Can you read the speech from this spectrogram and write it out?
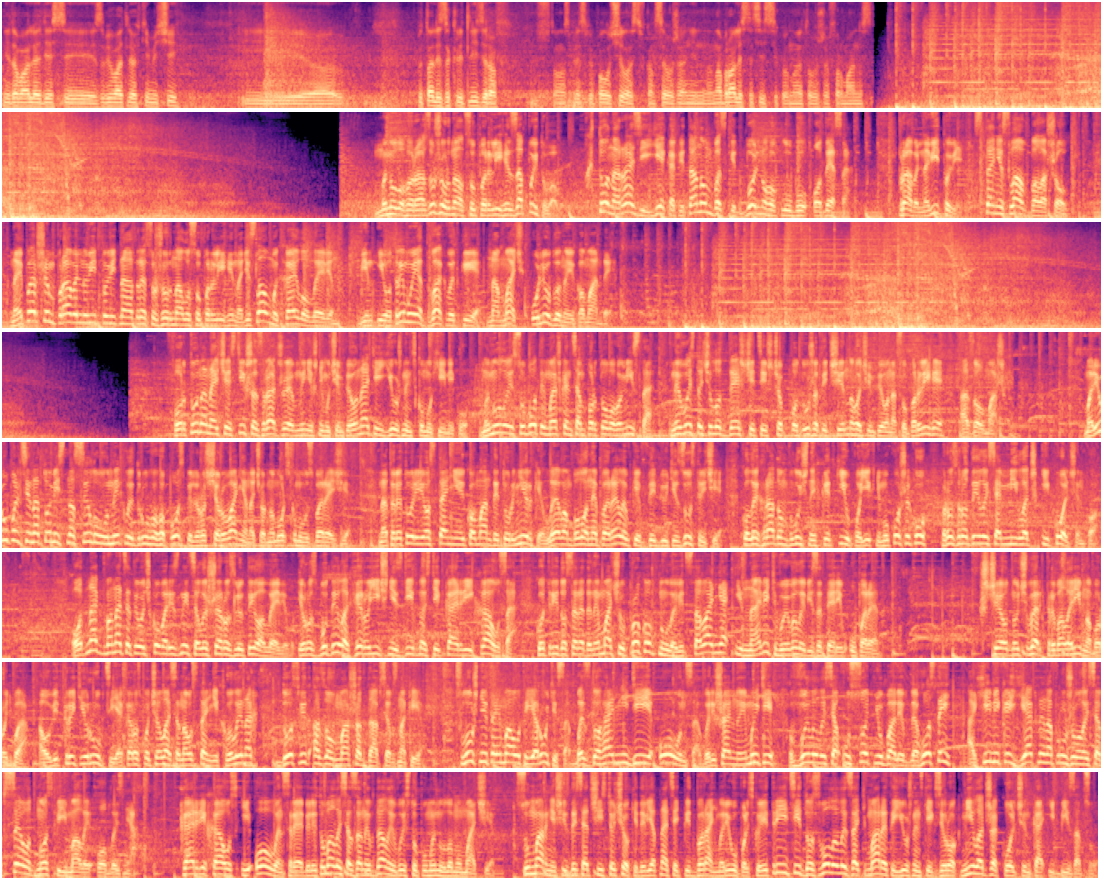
не давали Одессе забивать легкие мячи. И э, пытались закрыть лидеров, что у нас, в принципе, получилось. В конце уже они набрали статистику, но это уже формальность. Минулого разу журнал Суперліги запитував, хто наразі є капітаном баскетбольного клубу Одеса. Правильна відповідь Станіслав Балашов. Найпершим правильну відповідь на адресу журналу Суперліги надіслав Михайло Левін. Він і отримує два квитки на матч улюбленої команди. Фортуна найчастіше зраджує в нинішньому чемпіонаті южненському хіміку. Минулої суботи мешканцям портового міста не вистачило дещиці, щоб подужати чинного чемпіона Суперліги Азовмаш. Маріупольці натомість на силу уникли другого поспіль розчарування на чорноморському узбережжі. На території останньої команди турнірки левам було не переливки в дебюті зустрічі, коли градом влучних китків по їхньому кошику розродилися Мілач і Кольченко. Однак 12-очкова різниця лише розлютила левів і розбудила героїчні здібності Каррі Хауса, котрі до середини матчу проковтнули відставання і навіть вивели візитерів уперед. Ще одну чверть тривала рівна боротьба. А у відкритій рубці, яка розпочалася на останніх хвилинах, досвід Азовмаша дався в знаки. Слушні тайм-аути Ярутіса, бездоганні дії Оуенса вирішальної миті вилилися у сотню балів для гостей, а хіміки, як не напружувалися, все одно спіймали облизня. Каррі Хаус і Оуенс реабілітувалися за невдалий виступ у минулому матчі. Сумарні 66 очок і 19 підбирань Маріупольської трійці дозволили затьмарити южненських зірок Міладжа, Кольченка і Бізацу.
